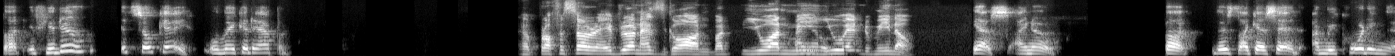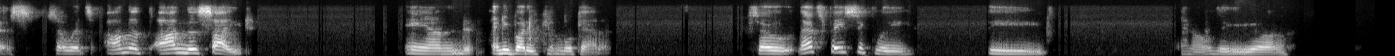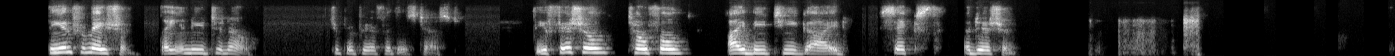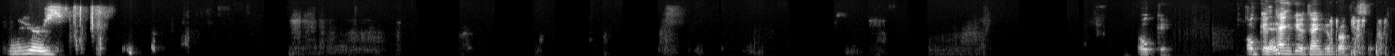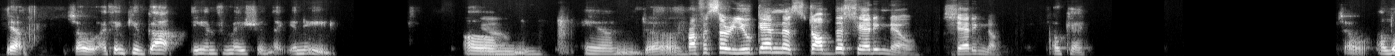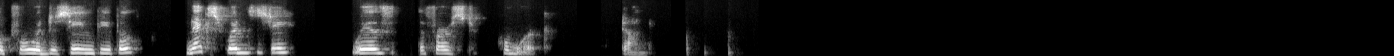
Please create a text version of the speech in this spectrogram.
But if you do, it's okay. We'll make it happen. Uh, professor, everyone has gone, but you and me, you and me now. Yes, I know. But this, like I said, I'm recording this, so it's on the on the site, and anybody can look at it. So that's basically the, you know, the uh, the information that you need to know to prepare for this test. The official TOEFL IBT guide, sixth edition. And here's Okay. okay. Okay. Thank you. Thank you, Professor. Yeah. So I think you've got the information that you need. Um, yeah. And uh, Professor, you can stop the sharing now. Sharing now. Okay. So I look forward to seeing people next Wednesday with the first homework done.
